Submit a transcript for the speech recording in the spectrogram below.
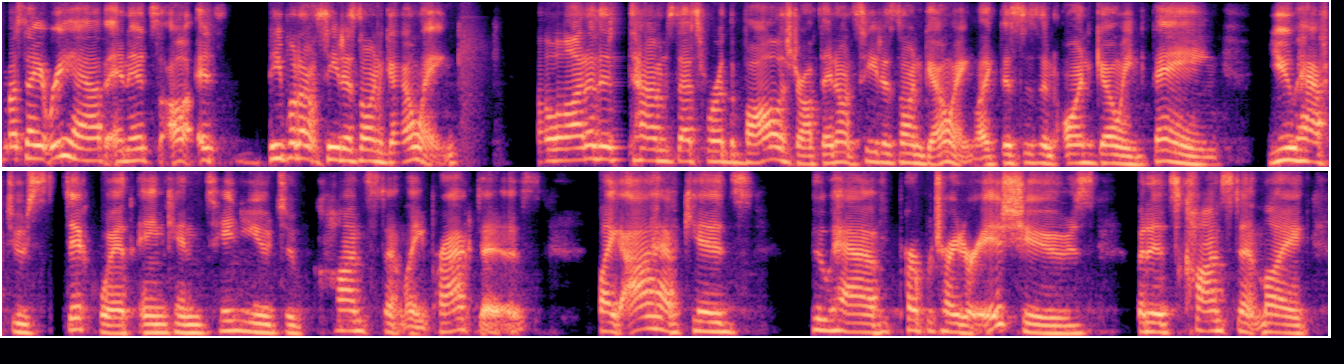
my stay at rehab, and it's all it's people don't see it as ongoing. A lot of the times, that's where the ball is dropped. They don't see it as ongoing. Like this is an ongoing thing. You have to stick with and continue to constantly practice. Like I have kids who have perpetrator issues, but it's constant like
